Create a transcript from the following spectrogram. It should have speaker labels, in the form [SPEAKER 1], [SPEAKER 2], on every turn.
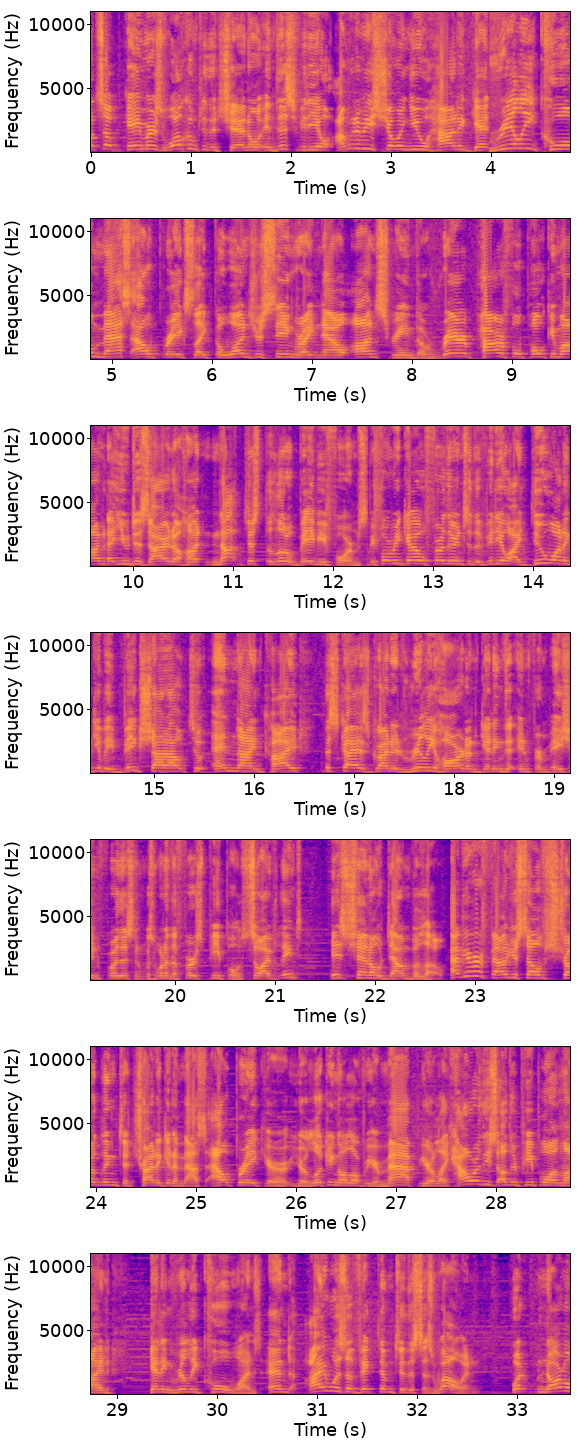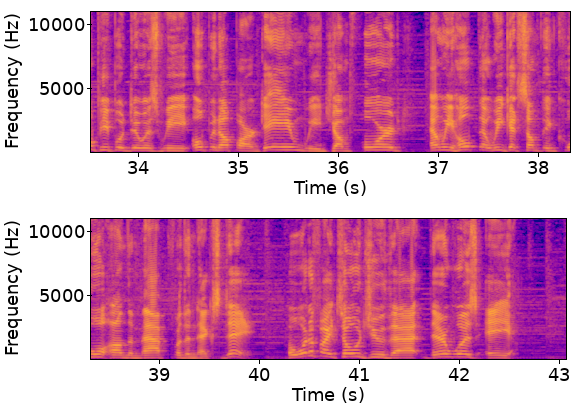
[SPEAKER 1] What's up gamers? Welcome to the channel. In this video, I'm going to be showing you how to get really cool mass outbreaks like the ones you're seeing right now on screen, the rare, powerful Pokemon that you desire to hunt, not just the little baby forms. Before we go further into the video, I do want to give a big shout out to N9 Kai. This guy has grinded really hard on getting the information for this and was one of the first people. So I've linked his channel down below. Have you ever found yourself struggling to try to get a mass outbreak? You're, you're looking all over your map. You're like, how are these other people online getting really cool ones. And I was a victim to this as well. And what normal people do is we open up our game, we jump forward, and we hope that we get something cool on the map for the next day. But what if I told you that there was a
